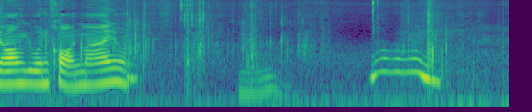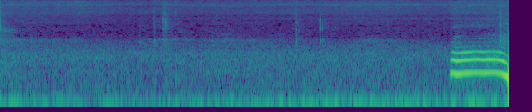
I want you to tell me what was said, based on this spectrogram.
ยองอยู่บนขอนไม้นู่นนู่นนู่น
